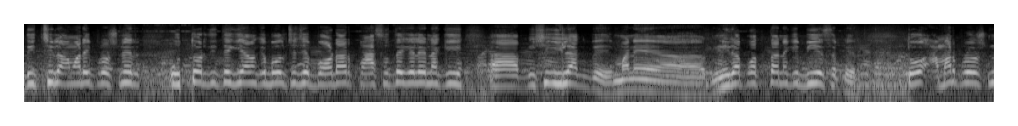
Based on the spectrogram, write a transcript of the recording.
দিচ্ছিল, আমার এই প্রশ্নের উত্তর দিতে গিয়ে আমাকে বলছে যে বর্ডার পাস হতে গেলে নাকি বেশি ই লাগবে মানে নিরাপত্তা নাকি বিএসএফের তো আমার প্রশ্ন,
